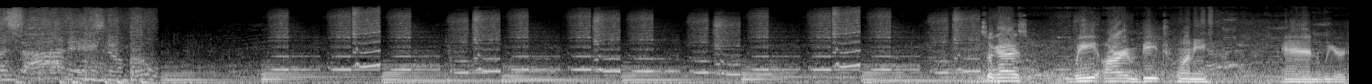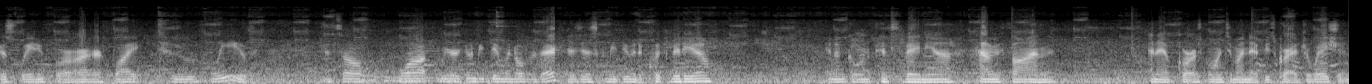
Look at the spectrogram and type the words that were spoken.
on the run. Sonic, number one. So guys, we are in B20 and we are just waiting for our flight to leave. And so what we are going to be doing over there is just going to be doing a quick video. And I'm going to Pennsylvania, having fun. And then of course going to my nephew's graduation.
